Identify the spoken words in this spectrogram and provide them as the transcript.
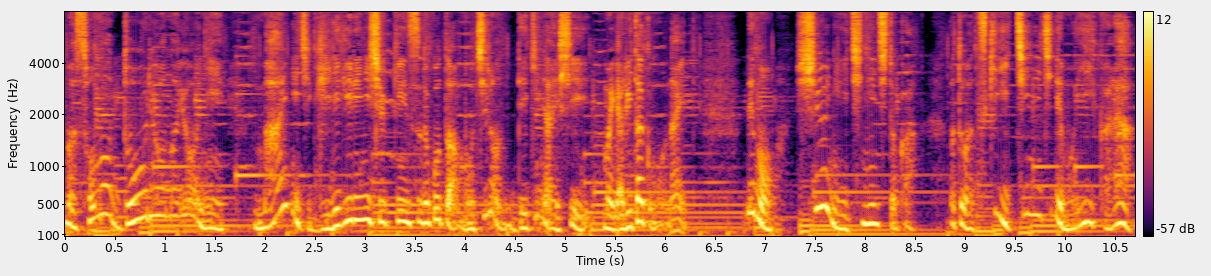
まあ、その同僚のように毎日ギリギリに出勤することはもちろんできないし、まあ、やりたくもない。でも週に1日とかあとは月1日でもいいから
